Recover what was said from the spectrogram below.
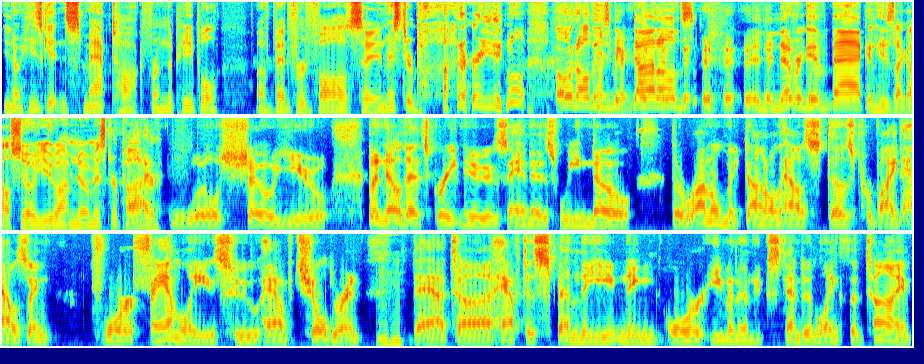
you know, he's getting smack talk from the people of Bedford Falls saying, Mr. Potter, you own all these McDonald's and you never give back. And he's like, I'll show you I'm no Mr. Potter. I will show you. But no, that's great news. And as we know, the Ronald McDonald House does provide housing for families who have children that uh, have to spend the evening or even an extended length of time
